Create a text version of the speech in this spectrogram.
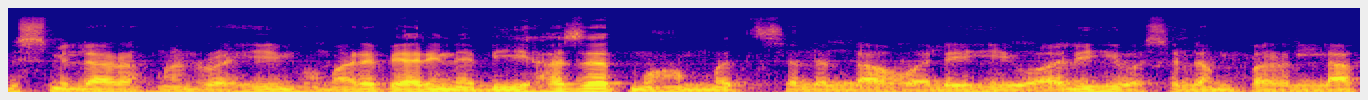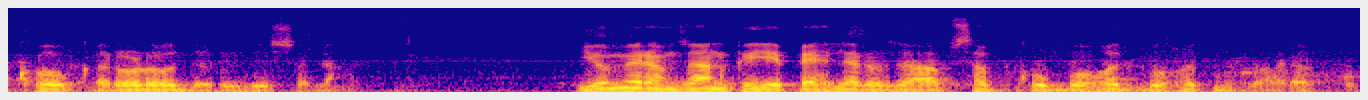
बिसमीम हमारे प्यारे नबी हज़रत मोहम्मद सल्लल्लाहु अलैहि वसल्लम पर लाखों करोड़ों दरुद सलाम। योम रमज़ान का ये पहला रोज़ा आप सबको बहुत बहुत मुबारक हो।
